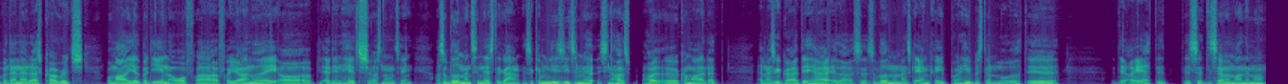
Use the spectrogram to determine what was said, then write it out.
hvordan er deres coverage, hvor meget hjælper de ind over fra, fra hjørnet af, og er det en hedge og sådan nogle ting. Og så ved man til næste gang, så kan man lige sige til sin holdkammerat, hold, øh, at, at man skal gøre det her, eller så, så ved man, at man skal angribe på en helt bestemt måde. Det, det, og ja, det, det, det ser man meget nemmere.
